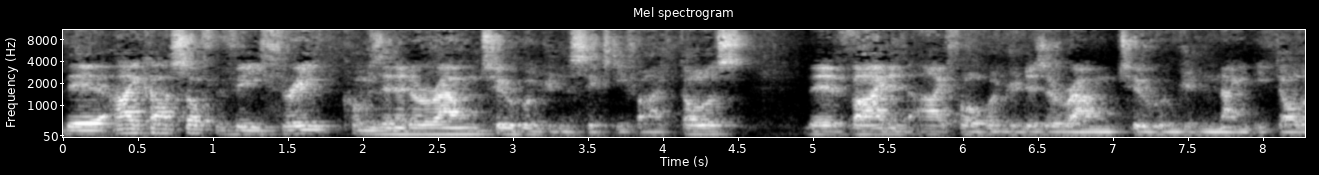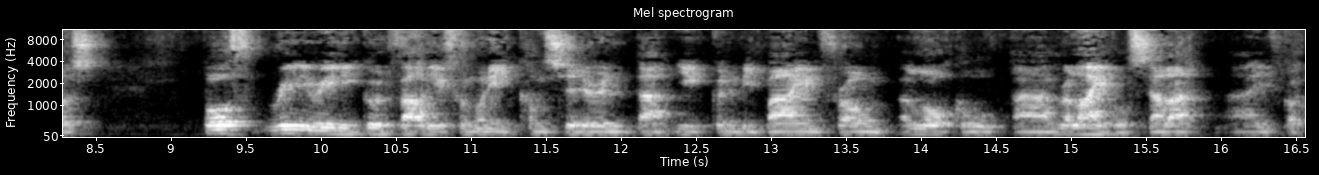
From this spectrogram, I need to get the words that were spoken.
The iCarSoft V3 comes in at around $265. The Vident i400 is around $290. Both really, really good value for money considering that you're going to be buying from a local, uh, reliable seller. Uh, you've got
